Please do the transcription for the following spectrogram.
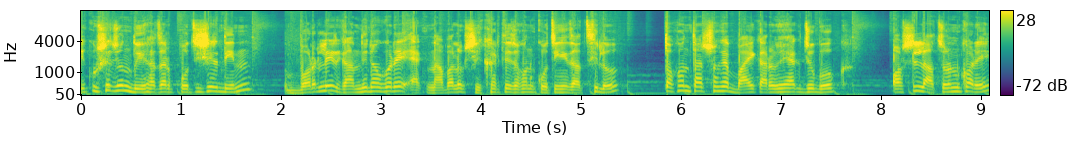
একুশে জুন দুই হাজার পঁচিশের দিন বরলির গান্ধীনগরে এক নাবালক শিক্ষার্থী যখন কোচিংয়ে যাচ্ছিল, তখন তার সঙ্গে বাইক আরোহী এক যুবক অশ্লীল আচরণ করে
